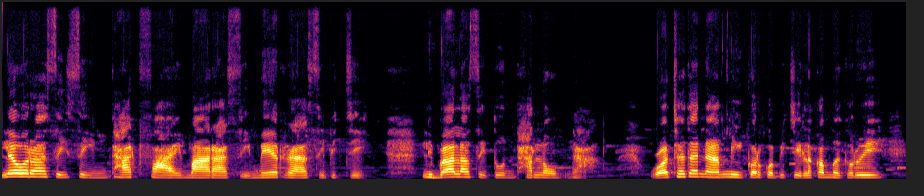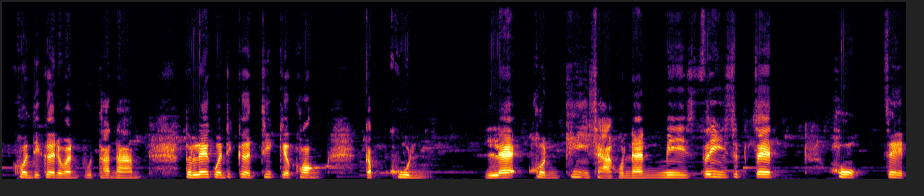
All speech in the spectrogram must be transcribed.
เลวราศีสิงห์ธาตุไฟ มาราศีเมษราศีพิจิกลิบาราศีตุลธาตุลมนะรัชธาตุน้ำมีกรกฎพิจิกแล้วก็เมอร์คิวรีคนที่เกิดในวันพุธธาตุน้ำตัวเลขวันที่เกิดที่เกี่ยวข้องกับคุณ และคนที่อิจฉาคนนั้นมี 47 6 7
